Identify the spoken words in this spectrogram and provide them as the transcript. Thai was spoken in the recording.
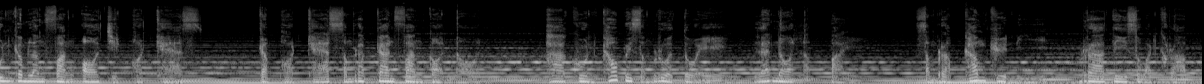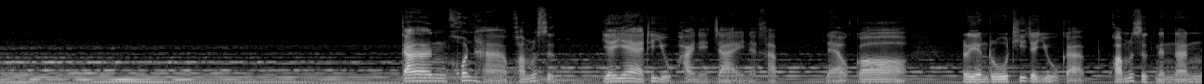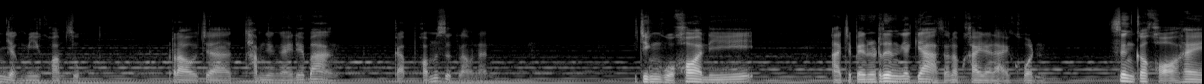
คุณกำลังฟังออจิตพอดแคสต์กับพอดแคสต์สำหรับการฟังก่อนนอน พาคุณเข้าไปสำรวจตัวเองและนอนหลับไปสำหรับค่ำคืนนี้ ราตรีสวัสดิ์ครับ การค้นหาความรู้สึกแย่ๆที่อยู่ภายในใจนะครับ แล้วก็เรียนรู้ที่จะอยู่กับความรู้สึกนั้นๆ อย่างมีความสุข เราจะทำยังไงได้บ้าง กับความรู้สึกเหล่านั้น จริงหัวข้อนี้อาจจะเป็นเรื่องยากๆสำหรับใครหลาย ๆ คน ซึ่งก็ขอให้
